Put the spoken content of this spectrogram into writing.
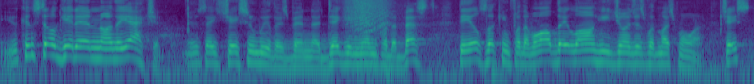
you can still get in on the action. Newsday's Jason Wheeler's been uh, digging in for the best deals, looking for them all day long. He joins us with much more. Jason?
